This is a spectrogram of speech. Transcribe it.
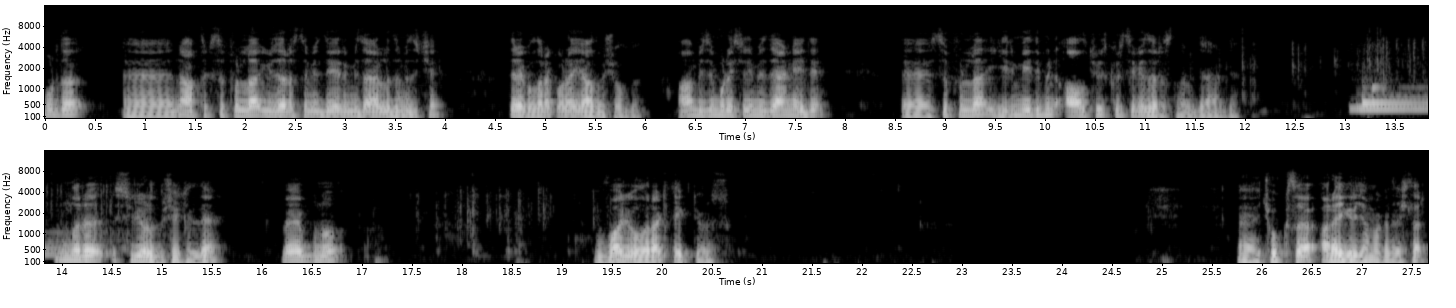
Burada eee, ne yaptık? 0 ile 100 arasında bir değerimizi ayarladığımız için direkt olarak oraya yazmış oldu. Ama bizim burada istediğimiz değer neydi? Eee 0 ile 27648 arasında bir değerdi. Bunları siliyoruz bu şekilde. Ve bunu value olarak ekliyoruz. Eee, çok kısa araya gireceğim arkadaşlar.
